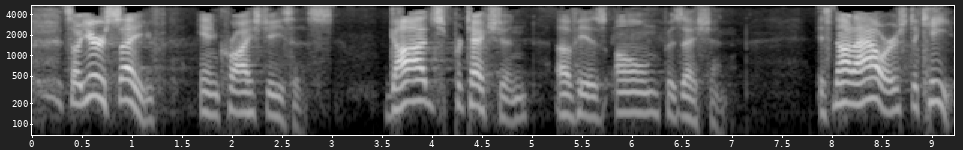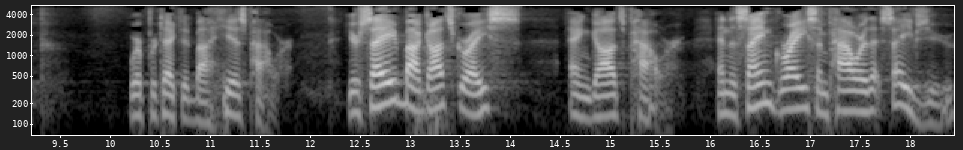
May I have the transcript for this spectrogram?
so you're safe in Christ Jesus. God's protection of His own possession. It's not ours to keep we're protected by His power. You're saved by God's grace and God's power. And the same grace and power that saves you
